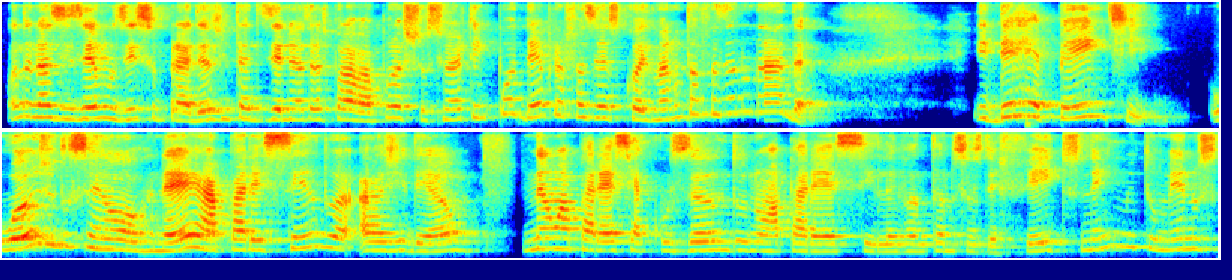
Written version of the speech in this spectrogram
Quando nós dizemos isso para Deus, a gente está dizendo em outras palavras: Poxa, o Senhor tem poder para fazer as coisas, mas não está fazendo nada. E de repente, o anjo do Senhor, né, aparecendo a Gideão, não aparece acusando, não aparece levantando seus defeitos, nem muito menos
